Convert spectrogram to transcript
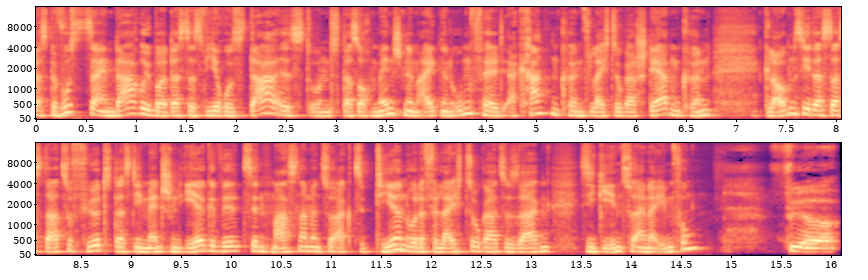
Das Bewusstsein darüber, dass das Virus da ist und dass auch Menschen im eigenen Umfeld erkranken können, vielleicht sogar sterben können, glauben Sie, dass das dazu führt, dass die Menschen eher gewillt sind, Maßnahmen zu akzeptieren oder vielleicht sogar zu sagen, sie gehen zu einer Impfung? Für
